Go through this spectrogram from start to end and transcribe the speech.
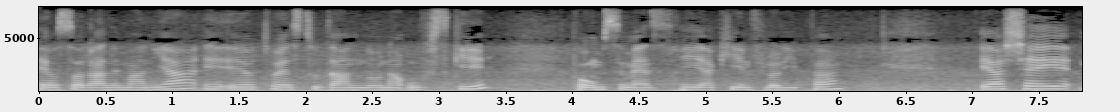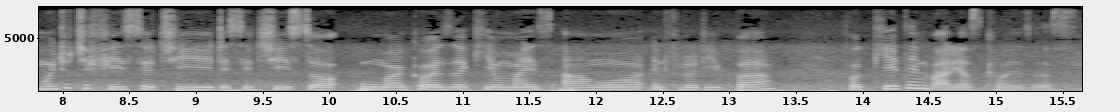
eu sou da Alemanha e eu estou estudando na UFSC por um semestre aqui em Floripa. Eu achei muito difícil de decidir só uma coisa que eu mais amo em Floripa, porque tem várias coisas.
